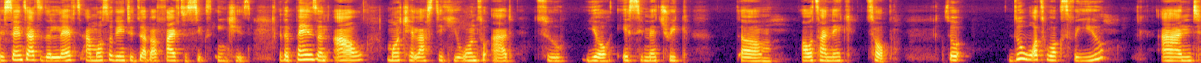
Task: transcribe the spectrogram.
the center to the left I'm also going to do about five to six inches. It depends on how much elastic you want to add to your asymmetric um, halter neck top. So do what works for you and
